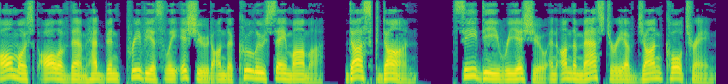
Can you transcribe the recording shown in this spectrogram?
Almost all of them had been previously issued on the Kulu Se Mama Dusk Dawn CD reissue and on the Mastery of John Coltrane,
